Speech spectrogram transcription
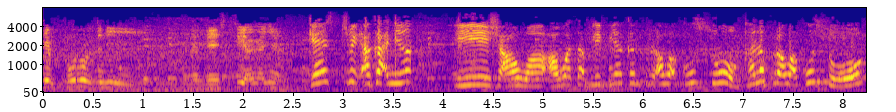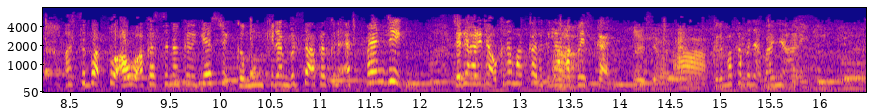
Sikit perut tadi. Kena gastrik agaknya. Gastrik agaknya. Ish, awak, awak tak boleh biarkan perut awak kosong. Kalau perut awak kosong, ah, sebab tu awak akan senang kena gastrik. Kemungkinan besar akan kena appendix. Jadi hari ni awak kena makan, kena Ah. habiskan. Ya, saya makan. Ah, kena makan banyak-banyak hari ni. Hmm.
